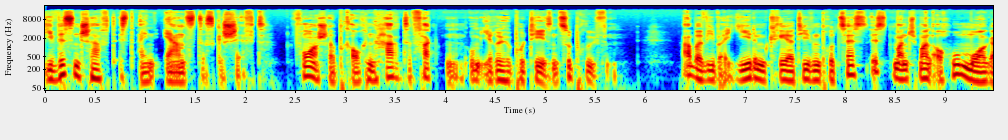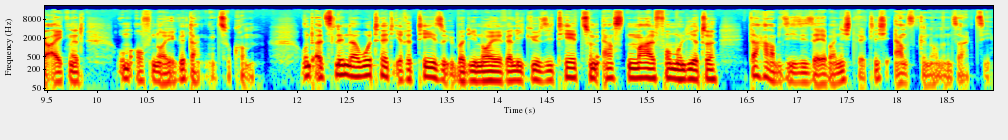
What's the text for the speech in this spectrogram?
Die Wissenschaft ist ein ernstes Geschäft. Forscher brauchen harte Fakten, um ihre Hypothesen zu prüfen. Aber wie bei jedem kreativen Prozess ist manchmal auch Humor geeignet, um auf neue Gedanken zu kommen. Und als Linda Woodhead ihre These über die neue Religiosität zum ersten Mal formulierte, da haben sie sie selber nicht wirklich ernst genommen, sagt sie.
